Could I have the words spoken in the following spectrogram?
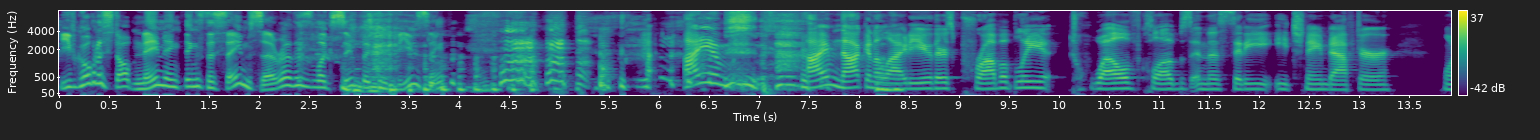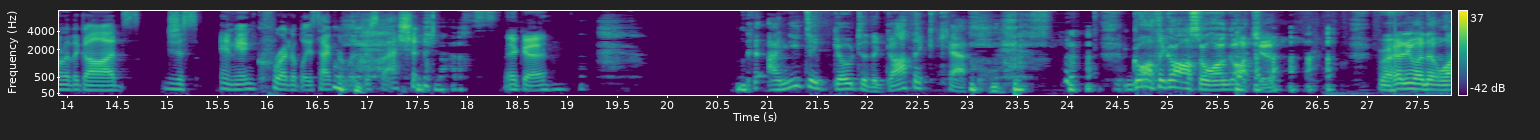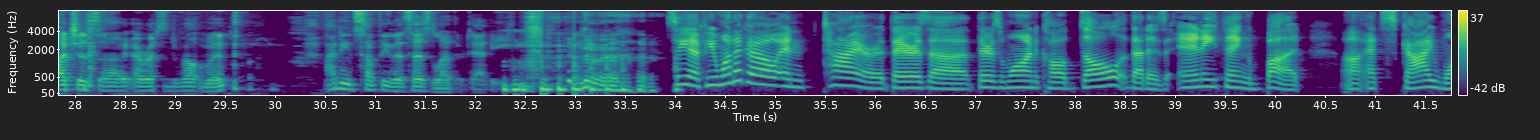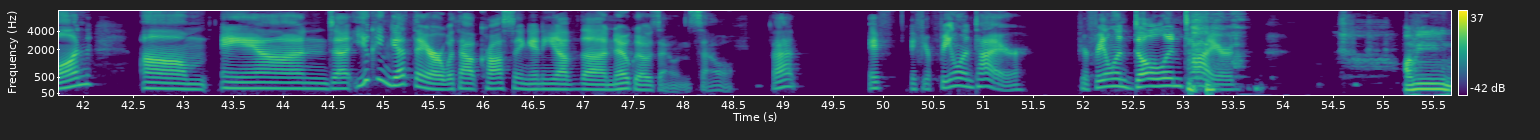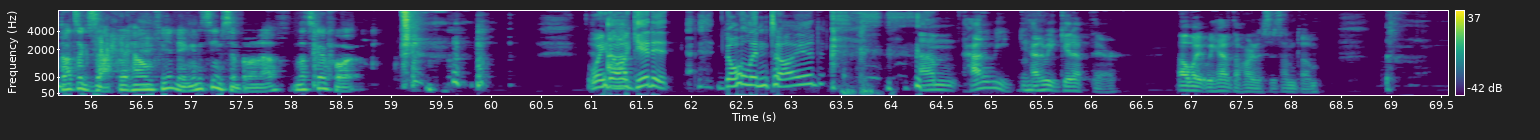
You've got to stop naming things the same, Sarah. This is like super confusing. I am I'm not going to lie to you. There's probably 12 clubs in this city each named after one of the gods just in incredibly sacrilegious fashion. Yes. okay. I need to go to the Gothic Castle. Gothic Castle, I got you. For anyone that watches uh, Arrested Development, I need something that says Leather Daddy. So yeah, if you want to go and tire, there's a there's one called Dull that is anything but uh, at Sky One, um, and uh, you can get there without crossing any of the no go zones. So that if if you're feeling tired, if you're feeling dull and tired, I mean, that's exactly how I'm feeling, and it seems simple enough. Let's go for it. Wait, Uh, I get it. Dolan tired. Um, how do we how do we get up there? Oh wait, we have the harnesses. I'm dumb.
